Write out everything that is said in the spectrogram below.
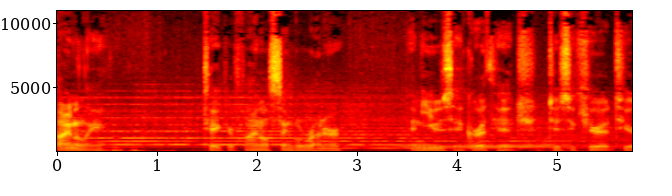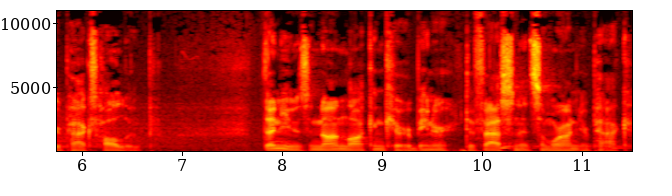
Finally, take your final single runner and use a girth hitch to secure it to your pack's haul loop. Then use a non-locking carabiner to fasten it somewhere on your pack.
